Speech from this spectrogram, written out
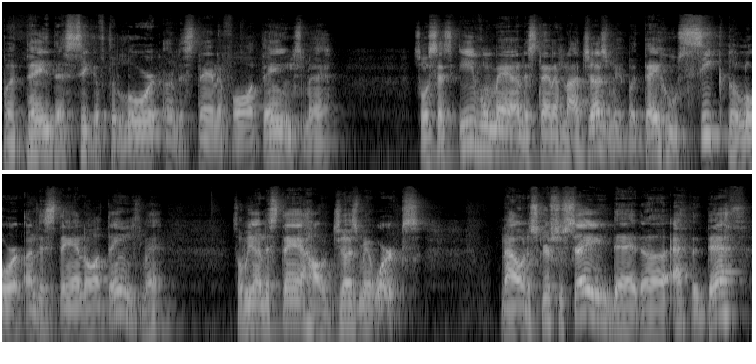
but they that seeketh the Lord understandeth all things, man. So it says, Evil man understandeth not judgment, but they who seek the Lord understand all things, man. So we understand how judgment works. Now, the scriptures say that uh, after death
